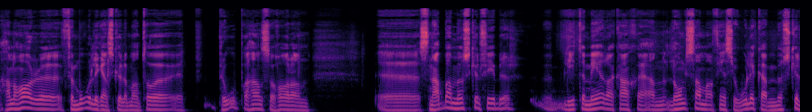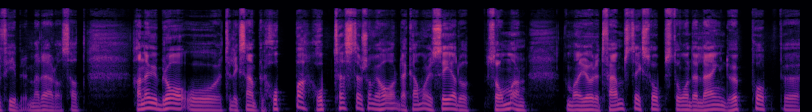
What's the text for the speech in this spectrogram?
Han har förmodligen, skulle man ta ett prov på han så har han eh, snabba muskelfibrer. Lite mera kanske än långsamma. Det finns ju olika muskelfibrer med det. Då, så att han är ju bra att till exempel hoppa, hopptester som vi har. Där kan man ju se då sommaren när man gör ett femstegshopp, stående längd, upphopp. Eh,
